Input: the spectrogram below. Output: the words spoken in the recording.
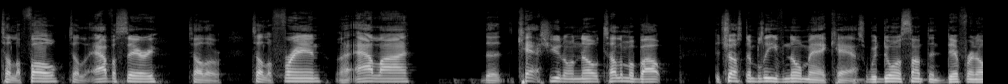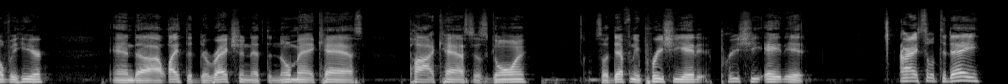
tell a foe, tell an adversary, tell a tell a friend, an ally, the cats you don't know. Tell them about the Trust and Believe Nomad Cast. We're doing something different over here, and uh, I like the direction that the Nomad Cast podcast is going. So definitely appreciate it. Appreciate it. All right, so today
